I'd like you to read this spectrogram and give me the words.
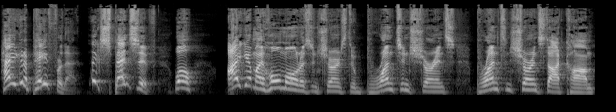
How are you going to pay for that? Expensive. Well, I get my homeowner's insurance through Brunt Insurance, bruntinsurance.com,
